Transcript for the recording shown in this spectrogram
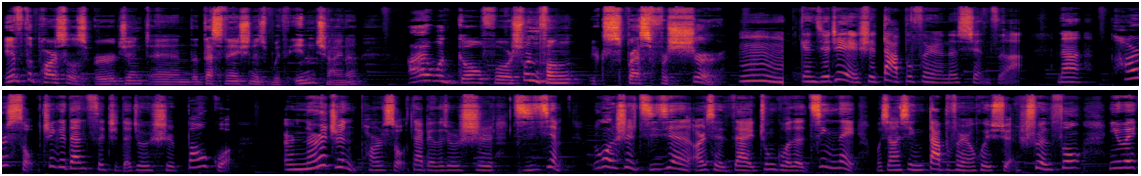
If the parcel is urgent and the destination is within China, I would go for Shunfeng Express for sure. 嗯，感觉这也是大部分人的选择啊。那 parcel 这个单词指的就是包裹。，an urgent parcel 代表的就是急件。如果是急件，而且在中国的境内，我相信大部分人会选顺丰，因为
